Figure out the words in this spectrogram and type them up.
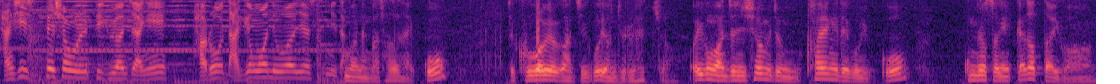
당시 스페셜 올림픽 위원장이 바로 나경원 의원이었습니다. 만인가 찾아냈고 그걸 가지고 연주를 했죠. 어, 이건 완전히 시험이 좀 파행이 되고 있고 공정성이 깨졌다 이건.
